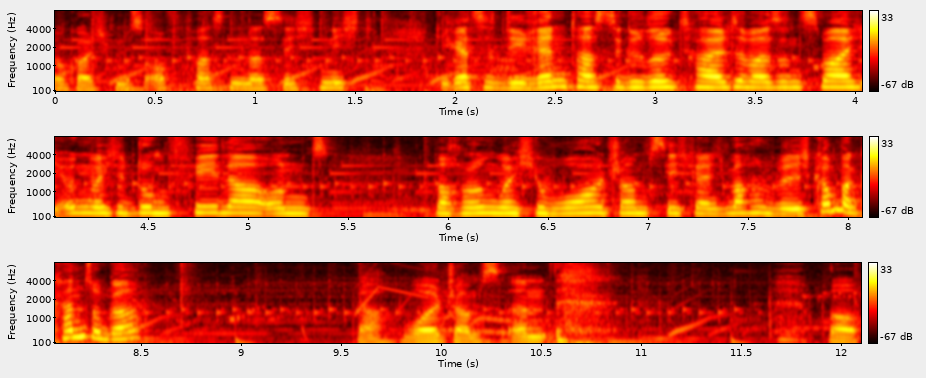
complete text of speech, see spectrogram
Oh Gott, ich muss aufpassen, dass ich nicht die ganze Zeit die Renntaste gedrückt halte, weil sonst mache ich irgendwelche dummen Fehler und noch irgendwelche Walljumps, die ich gar nicht machen will. Ich glaube, man kann sogar... Ja, Walljumps. Ähm, wow.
